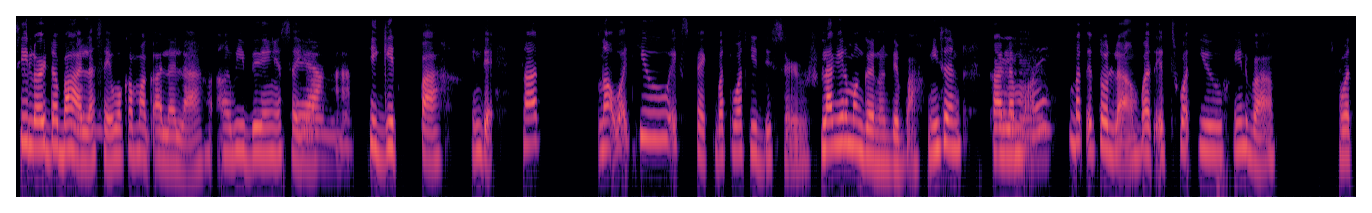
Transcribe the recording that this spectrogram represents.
Si Lord na bahala sa'yo, huwag kang mag-alala. Ang bibigyan niya sa'yo, nga. higit pa. Hindi. Not not what you expect, but what you deserve. Lagi naman ganun, di ba? Minsan, kala mo, ay, but ito lang? But it's what you, yun ba? What,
